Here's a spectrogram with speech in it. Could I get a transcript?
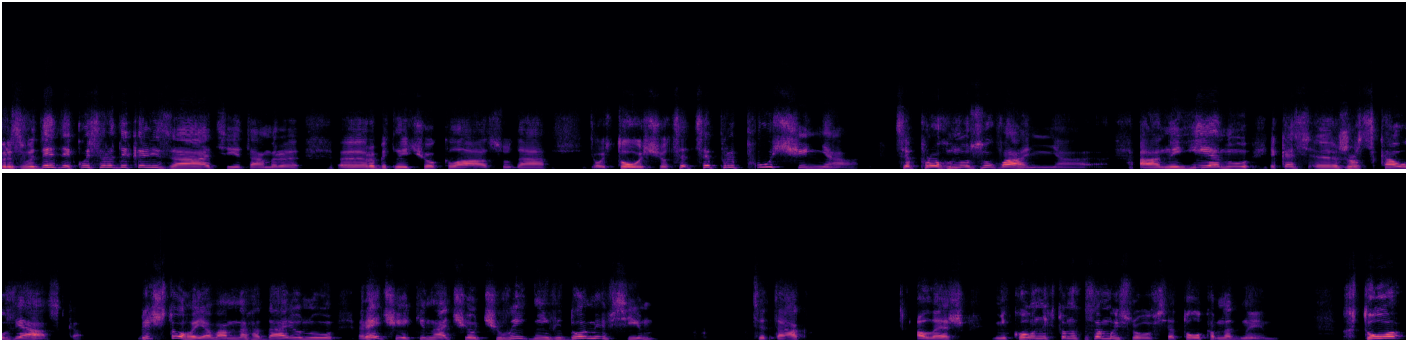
призведе до якоїсь радикалізації там, е, робітничого класу, да, ось тощо. Це, це припущення, це прогнозування, а не є ну, якась е, жорстка ув'язка. Більш того, я вам нагадаю ну, речі, які наче очевидні і відомі всім, це так, але ж ніколи ніхто не замислювався толком над ним. Хто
